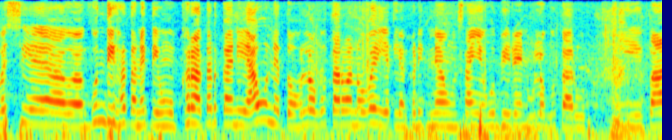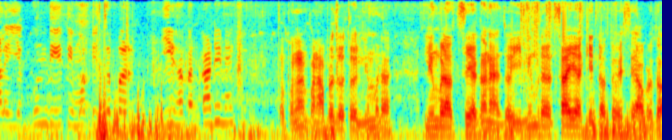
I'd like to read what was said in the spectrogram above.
વચ્ચે ગુંદી હતા ને હું ખરા તડકાની આવું ને તો વ્લોગ ઉતારવાનો હોય એટલે ઘડીક ને હું સાંયે ઊભી રહીને વ્લોગ ઉતારું. એ પાળે એક ગુંદી હતી મોટી જબર એ હતા ને કાઢી નાખી. તો ભલે પણ આપણે જો તો લીમડા લીમડા છે ઘણા જો એ લીમડા સાયા કેટલો તોય છે આપણે તો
